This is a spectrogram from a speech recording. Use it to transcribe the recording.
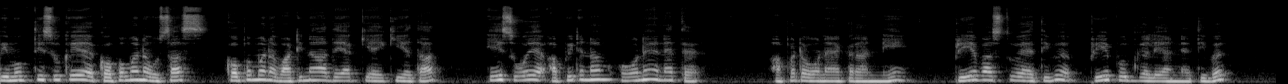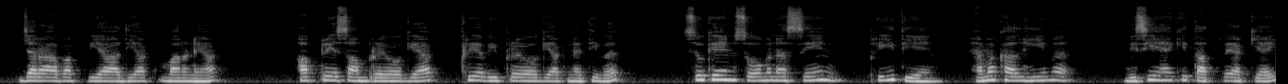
විමුක්ති සුඛය කොපමණ උසස් කොපමණ වටිනා දෙයක් යයි කියතත් ඒ සෝය අපිට නම් ඕනෑ නැත. අපට ඕනෑ කරන්නේ ප්‍රිය වස්තුව ඇතිව ප්‍රිය පුද්ගලයන් නැතිව ජරාවක් ව්‍යාධියක් මරණයක් අප්‍රිය සංප්‍රයෝගයක් ප්‍රිය විප්‍රයෝගයක් නැතිව සුඛයෙන් සෝමනස්සෙන් ප්‍රීතියෙන් හැම කල්හිම විසිය හැකි තත්වයක් යයි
